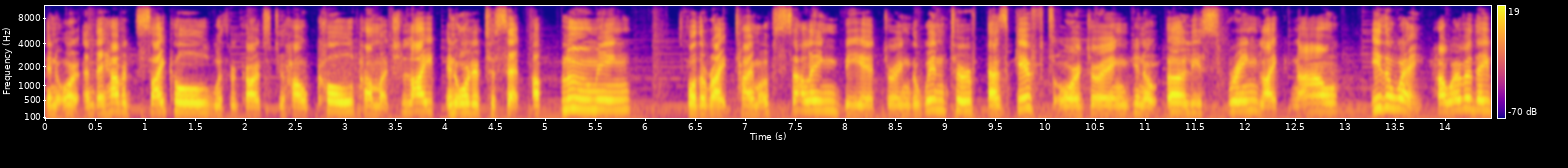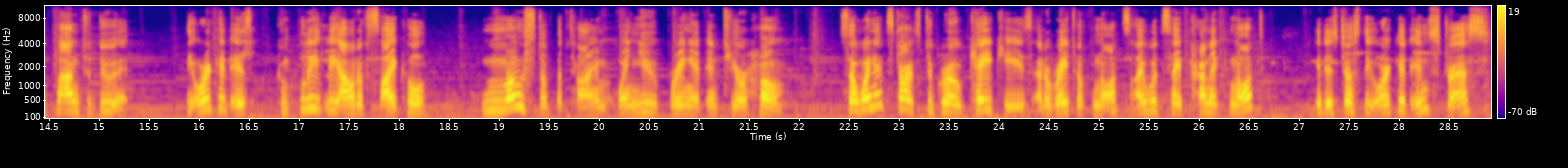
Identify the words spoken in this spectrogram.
in or and they have a cycle with regards to how cold, how much light in order to set up blooming for the right time of selling, be it during the winter as gifts or during, you know, early spring like now. Either way, however they plan to do it, the orchid is completely out of cycle most of the time when you bring it into your home. So when it starts to grow keikis at a rate of knots, I would say panic not. It is just the orchid in stress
